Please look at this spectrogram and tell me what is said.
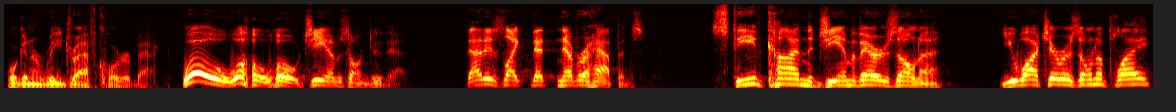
we're going to redraft quarterback. Whoa, whoa, whoa. GMs don't do that. That is like, that never happens. Steve Keim, the GM of Arizona, you watch Arizona play,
